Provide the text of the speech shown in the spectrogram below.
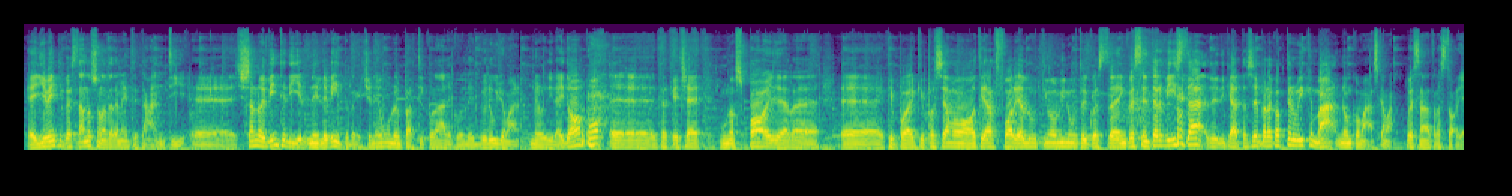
eh, gli eventi quest'anno sono veramente tanti. Eh, ci sono eventi di, nell'evento, perché ce n'è uno in particolare, quello del 2 luglio, ma me lo dirai dopo, eh, perché c'è uno spoiler eh, che, poi, che possiamo tirar fuori all'ultimo minuto in questa, in questa intervista, dedicata sempre alla Cocktail Week, ma non comasca, ma questa è un'altra storia.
